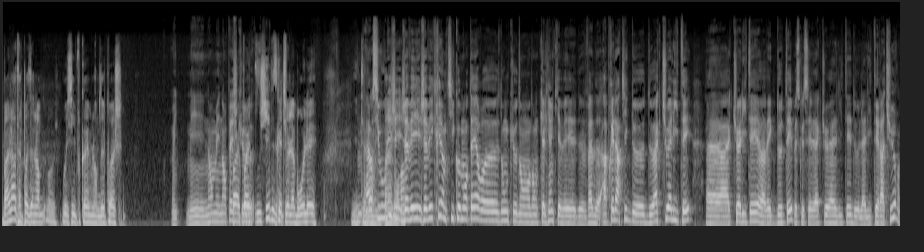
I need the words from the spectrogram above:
Bah non, t'as pas de lampe. Oui, si, il faut quand même une lampe de poche. Oui, mais non, mais n'empêche Ouais, que. pas une bougie parce que tu vas la brûler. Était Alors si vous voulez, j'avais j'avais écrit un petit commentaire euh, donc euh, dans, dans quelqu'un qui avait enfin, après l'article de, de actualité euh, actualité avec deux T parce que c'est l'actualité de la littérature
